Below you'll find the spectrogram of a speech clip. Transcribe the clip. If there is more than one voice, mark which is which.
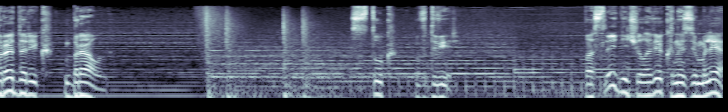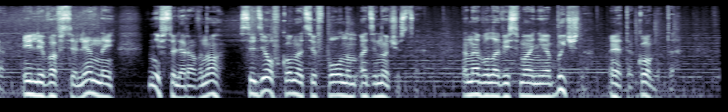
Speaker 1: Фредерик Браун Стук в дверь Последний человек на Земле или во Вселенной, не все ли равно, сидел в комнате в полном одиночестве. Она была весьма необычна, эта комната.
